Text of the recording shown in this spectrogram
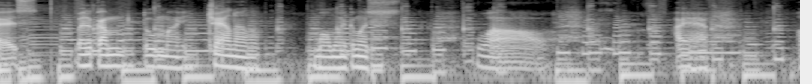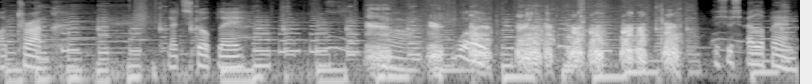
guys. Welcome to my channel. Momoy Gemes wow. I have a truck. Let's go play. Whoa. This is elephant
